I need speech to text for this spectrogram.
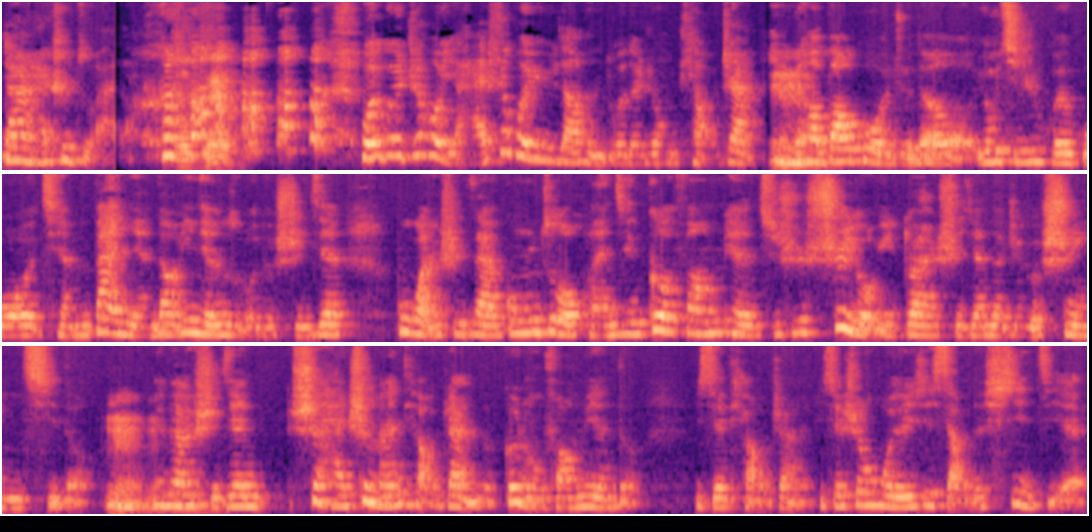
当然还是阻碍了。，OK，回归之后也还是会遇到很多的这种挑战，嗯。然后包括我觉得，尤其是回国前半年到一年左右的时间，不管是在工作环境各方面，其实是有一段时间的这个适应期的。嗯，那段时间是还是蛮挑战的，各种方面的一些挑战，一些生活的一些小的细节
